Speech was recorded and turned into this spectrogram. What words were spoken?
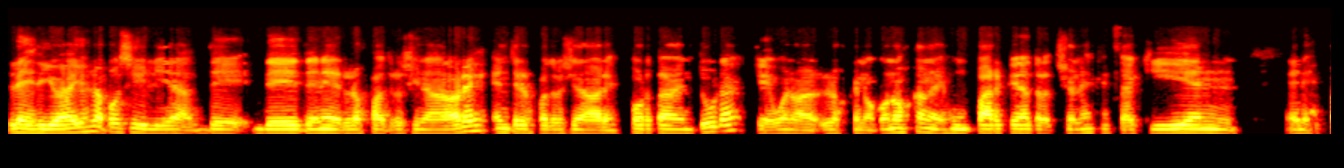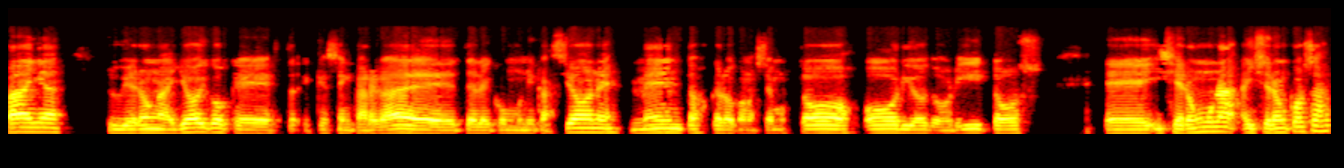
les dio a ellos la posibilidad de, de, tener los patrocinadores, entre los patrocinadores Portaventura, que bueno, los que no conozcan es un parque de atracciones que está aquí en, en España, tuvieron a Yoigo, que, que se encarga de telecomunicaciones, Mentos, que lo conocemos todos, Oreo, Doritos, eh, hicieron, una, hicieron cosas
